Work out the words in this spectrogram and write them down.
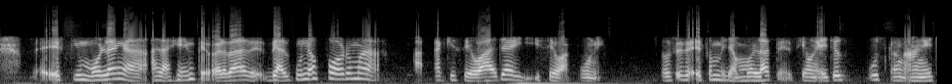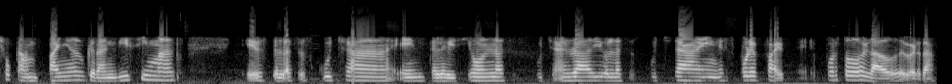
estimulan a, la gente, ¿verdad? De, alguna forma a, que se vaya y, se vacune. Entonces eso me llamó la atención. Ellos buscan, han hecho campañas grandísimas, este, las escucha en televisión, las escucha en radio, las escucha en Spotify, eh, por todo lado, de verdad.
